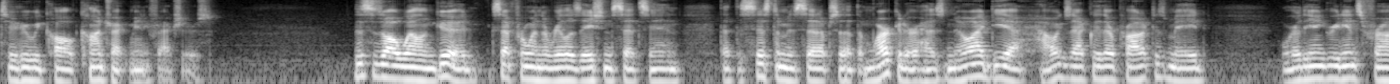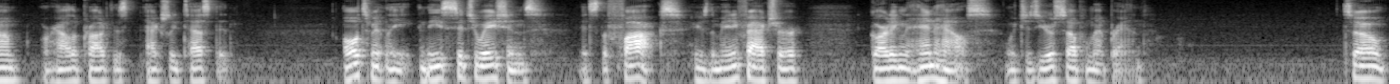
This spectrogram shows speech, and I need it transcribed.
to who we call contract manufacturers. This is all well and good, except for when the realization sets in that the system is set up so that the marketer has no idea how exactly their product is made, where the ingredients from, or how the product is actually tested. Ultimately, in these situations, it's the fox who's the manufacturer guarding the hen house, which is your supplement brand. So,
